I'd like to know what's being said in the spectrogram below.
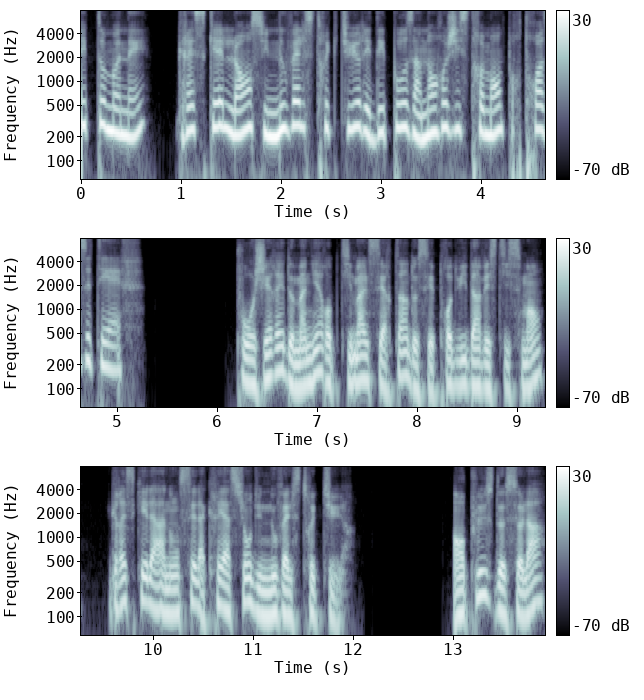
Crypto-monnaie, Grayscale lance une nouvelle structure et dépose un enregistrement pour trois ETF. Pour gérer de manière optimale certains de ses produits d'investissement, Grayscale a annoncé la création d'une nouvelle structure. En plus de cela,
